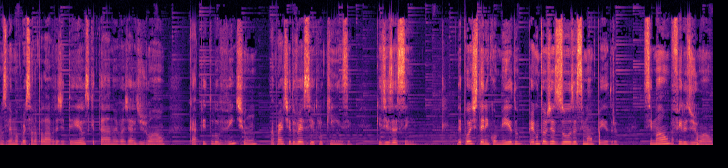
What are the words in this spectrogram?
Vamos ler uma porção da palavra de Deus que está no Evangelho de João, capítulo 21, a partir do versículo 15, que diz assim: Depois de terem comido, perguntou Jesus a Simão Pedro: Simão, filho de João,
